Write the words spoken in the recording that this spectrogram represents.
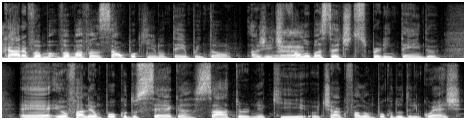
Cara, vamos, vamos avançar um pouquinho no tempo, então. A gente É. falou bastante do Super Nintendo. É, eu falei um pouco do Sega Saturn aqui. O Thiago falou um pouco do Dreamcast.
